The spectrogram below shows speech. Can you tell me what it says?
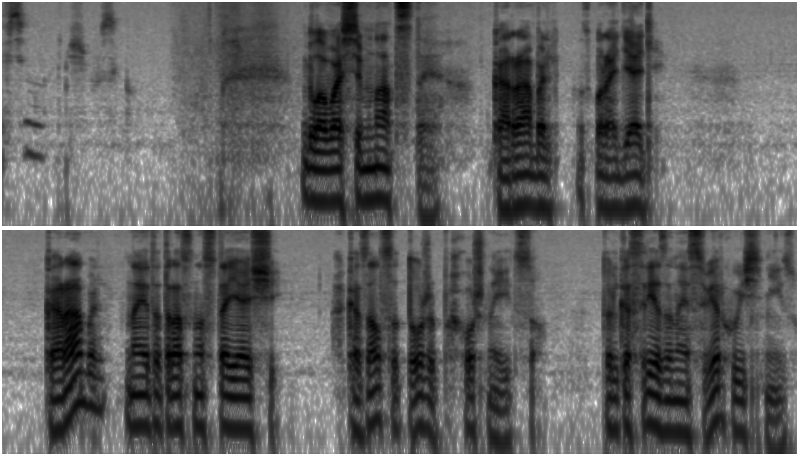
и всего. Еще высоко. Глава 17. Корабль с бродягой. Корабль, на этот раз настоящий, оказался тоже похож на яйцо, только срезанное сверху и снизу.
